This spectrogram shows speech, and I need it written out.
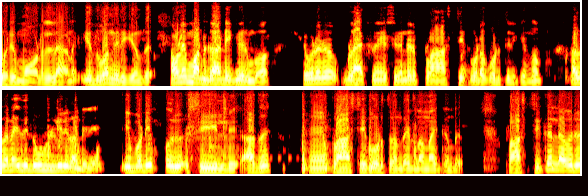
ഒരു മോഡലിലാണ് ഇത് വന്നിരിക്കുന്നത്. നമ്മൾ ഈ മഡ്ഗാഡിക്ക് വരുമ്പോൾ ഇവിടെ ഒരു ബ്ലാക്ക് ഫിനിഷിങ്ങിന്റെ ഒരു പ്ലാസ്റ്റിക് ഇവിടെ കൊടുത്തിരിക്കുന്നു. അത് തന്നെ ഇതിന്റെ ഉള്ളിൽ കണ്ടില്ലേ? ഇവിടെയും ഒരു ഷീൽഡ് അത് പ്ലാസ്റ്റിക് കൊടുത്തത് എന്തായാലും നന്നായിട്ടുണ്ട്. പ്ലാസ്റ്റിക് അല്ല ഒരു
